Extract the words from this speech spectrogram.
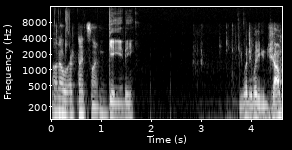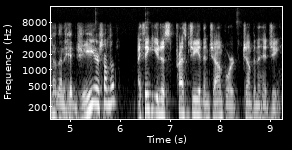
Oh no, we're at night slime. Giggity. what, do, what do you jump and then hit G or something? I think you just press G and then jump, or jump and then hit G.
